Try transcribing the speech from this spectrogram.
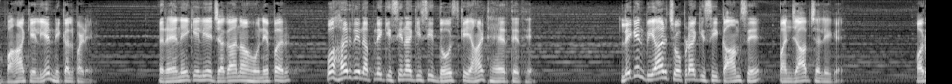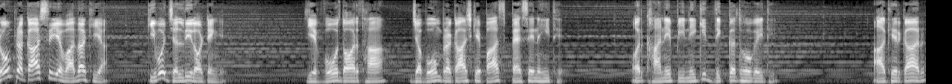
वहाँ के लिए निकल पड़े। रहने के लिए जगह ना होने पर वो हर दिन अपने किसी ना किसी दोस्त के यहाँ ठहरते थे। लेकिन बी आर चोपड़ा किसी काम से पंजाब चले गए और ओम प्रकाश से यह वादा किया कि वो जल्दी लौटेंगे। ये वो दौर था जब ओम प्रकाश के पास पैसे नहीं थे और खाने पीने की दिक्कत हो गई थी। आखिरकार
